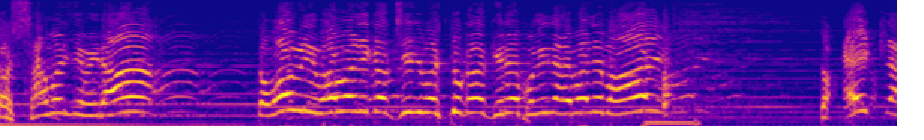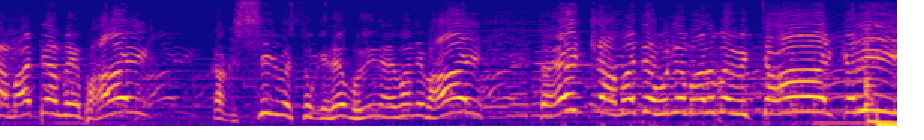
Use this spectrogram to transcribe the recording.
તો સાંભળજે વીરા? તો વાવણી વાવવાની કક્ષી વસ્તુ કા ઘરે ભૂલીને આવ્યા ને ભાઈ? તો એટલા માટે અમે ભાઈ કક્ષી વસ્તુ ઘરે ભૂલીને આવ્યા ને ભાઈ? તો એટલા માટે હું મારો ભાઈ વિચાર કરી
